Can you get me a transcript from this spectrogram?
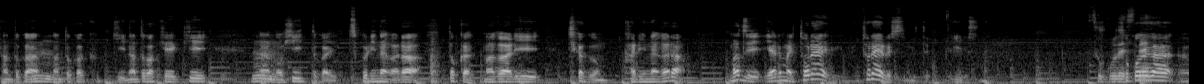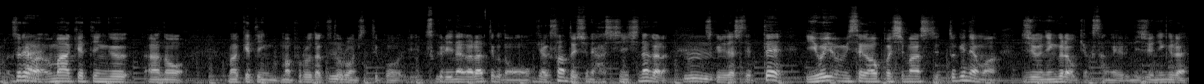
なんとか、うん、なんとかクッキーなんとかケーキ、うん、あの日とか作りながらどっか曲がり近く借りながらまずやる前にトライトライアルしてみていいですね。そこです、ね、そこがそれはマーケティング、はい、あのマーケティング、まあ、プロダクトローンチってこう作りながらっていうことをお客さんと一緒に発信しながら作り出していって、いよいよ店がオープンしますっていう時にはまあ10人ぐらいお客さんがいる20人ぐらい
